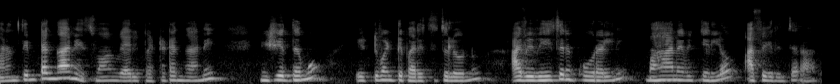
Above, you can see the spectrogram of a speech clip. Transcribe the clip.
మనం తింటాం కానీ స్వామివారి పెట్టడం కానీ నిషిద్ధము. ఎటువంటి పరిస్థితుల్లోనూ అవి వేసిన కూరల్ని మహానైవేద్యంలో అపహరించరాదు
